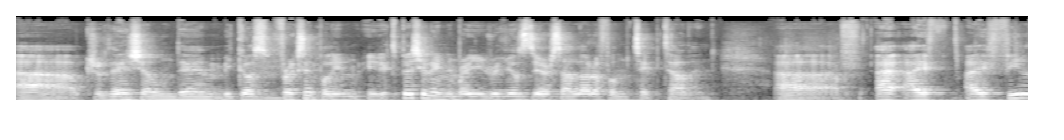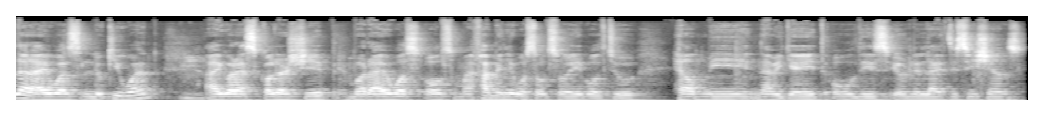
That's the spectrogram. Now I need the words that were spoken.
uh, credential on them. Because, Mhm. for example, in, in- especially in emerging regions, there's a lot of untapped talent. Uh, I, I I feel that I was lucky one. Mm. I got a scholarship, but I was also my family was also able to help me navigate all these early life decisions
